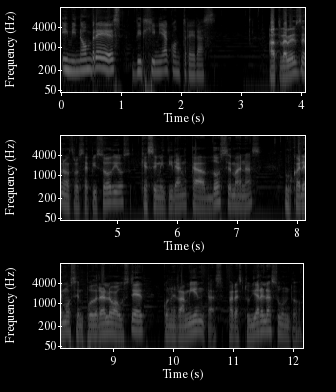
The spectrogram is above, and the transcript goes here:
Y mi nombre es Virginia Contreras. A través de nuestros episodios, que se emitirán cada dos semanas, buscaremos empoderarlo a usted con herramientas para estudiar el asunto,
